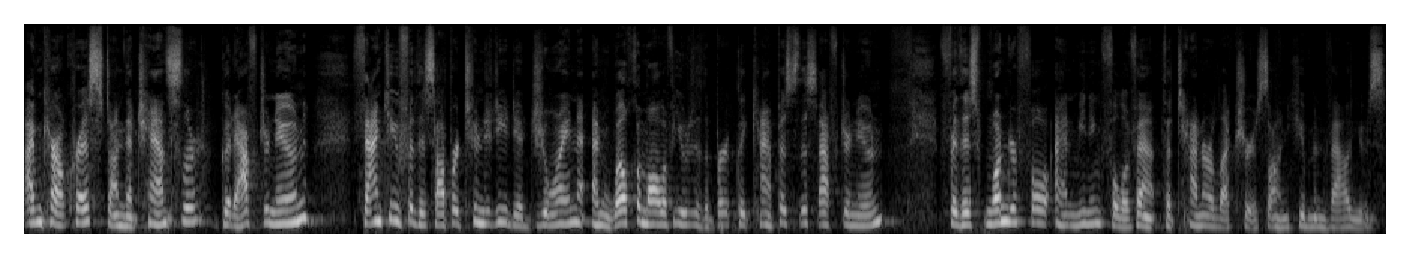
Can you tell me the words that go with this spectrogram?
I'm Carol Christ. I'm the Chancellor. Good afternoon. Thank you for this opportunity to join and welcome all of you to the Berkeley campus this afternoon for this wonderful and meaningful event, the Tanner Lectures on Human Values.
